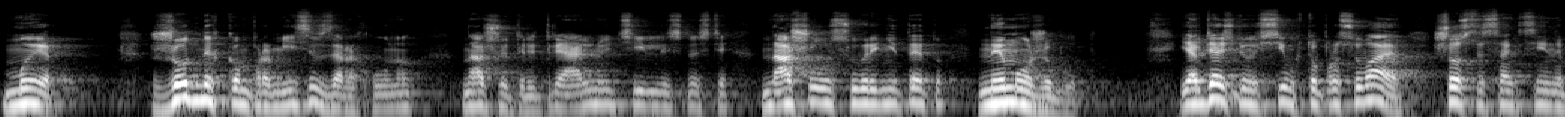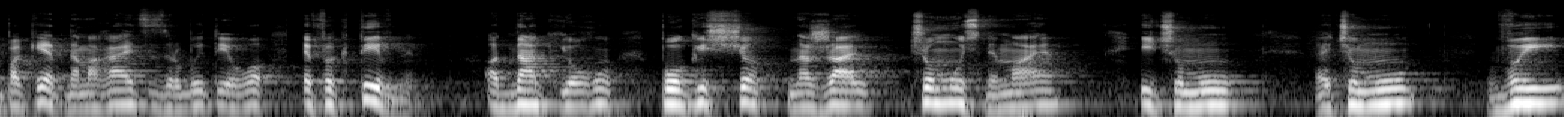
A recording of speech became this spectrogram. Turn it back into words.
Мир. Жодних компромісів за рахунок нашої територіальної цілісності, нашого суверенітету не може бути. Я вдячний усім, хто просуває шостий санкційний пакет, намагається зробити його ефективним. Однак його поки що, на жаль, чомусь немає. І чому, е, чому ви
